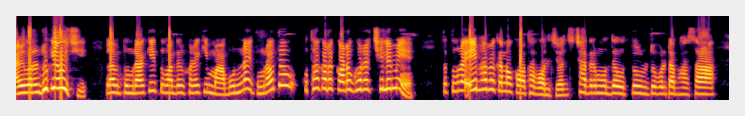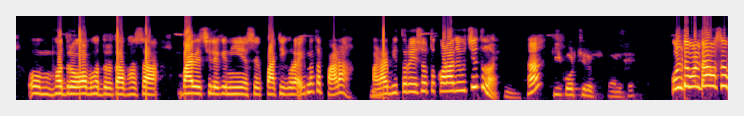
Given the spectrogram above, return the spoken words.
আমি বরং ঢুকে হয়েছি বললাম তোমরা কি তোমাদের ঘরে কি মা বোন নাই? তোমরাও তো কোথাও কারও ঘরের ছেলে মেয়ে? তো তোমরা এইভাবে কেন কথা বলছো? ছাদের মধ্যে উত্তর উল্টো পাল্টা ভাষা ও ভদ্র অভদ্রতা ভাষা বাইরের ছেলেকে নিয়ে এসে পার্টি করা এখানে তো পাড়া। পাড়ার ভিতরে এসব তো করা যে উচিত নয় হ্যাঁ? কি করছিল উল্টো পাল্টা ওসব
